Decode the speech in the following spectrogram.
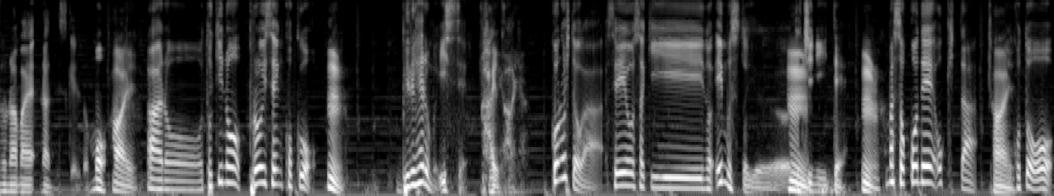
の名前なんですけれども、はい。あのー時のプロイセン国王、うん。ビルヘルム一世。はいはい。この人が西洋先のエムスという土地にいて、うん。まあ、そこで起きたはい。ことを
